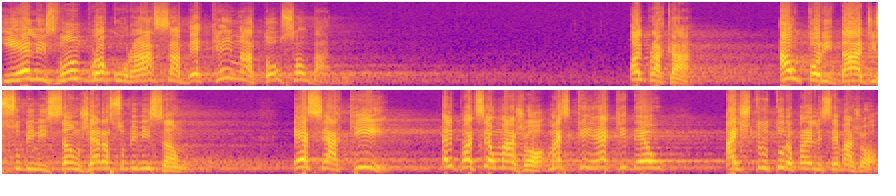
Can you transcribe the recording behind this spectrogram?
e eles vão procurar saber quem matou o soldado. Olhe para cá. Autoridade e submissão gera submissão. Esse aqui, ele pode ser o major, mas quem é que deu a estrutura para ele ser major?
